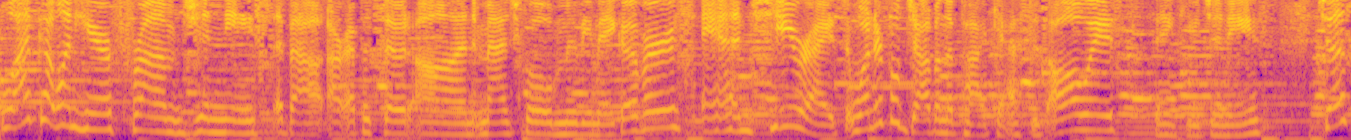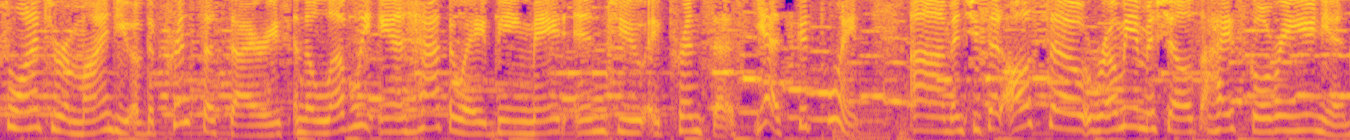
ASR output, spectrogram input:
Well, I've got one here from Janice about our episode on magical movie makeovers. And she writes, wonderful job on the podcast as always. Thank you, Janice. Just wanted to remind you of the Princess Diaries and the lovely Anne Hathaway being made into a princess. Yes, good point. Um, and she said also Romy and Michele's high school reunion.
